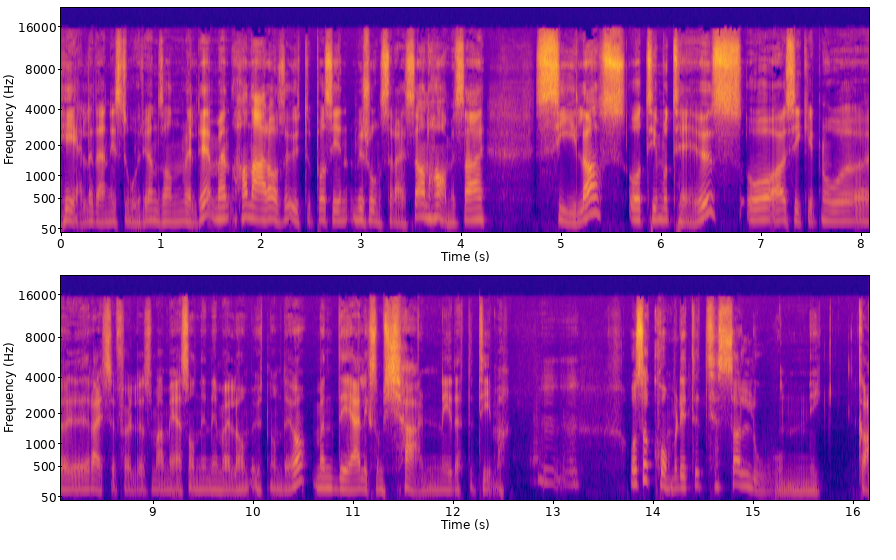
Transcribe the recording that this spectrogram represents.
hele den historien sånn veldig, men han er altså ute på sin misjonsreise. Han har med seg Silas og Timoteus, og har sikkert noe reisefølge som er med sånn innimellom utenom det òg, men det er liksom kjernen i dette teamet. Og så kommer de til Tessalonika.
